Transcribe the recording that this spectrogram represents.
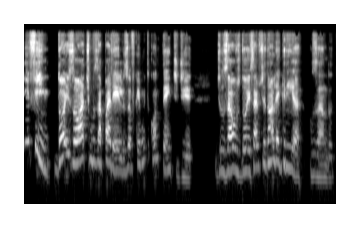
Enfim, dois ótimos aparelhos. Eu fiquei muito contente de, de usar os dois, sabe? De dar uma alegria usando.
